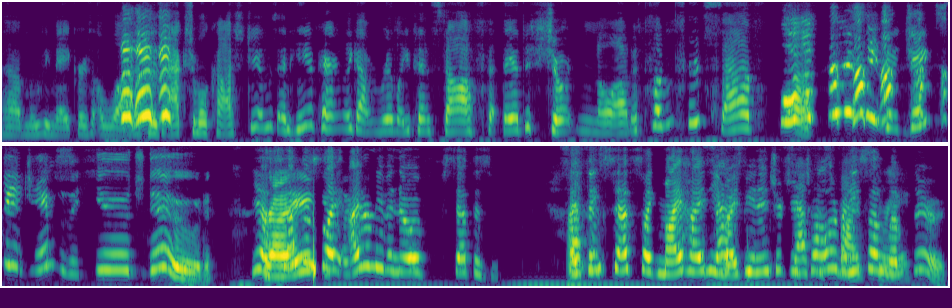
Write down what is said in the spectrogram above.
uh, movie makers a lot of his actual costumes, and he apparently got really pissed off that they had to shorten a lot of them for Seth. Well, of course James St. James is a huge dude. Yeah, right? Seth is like I don't even know if Seth is. Seth I think is, Seth's like my height. He Seth's, might be an inch or two Seth taller, but he's a little dude.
